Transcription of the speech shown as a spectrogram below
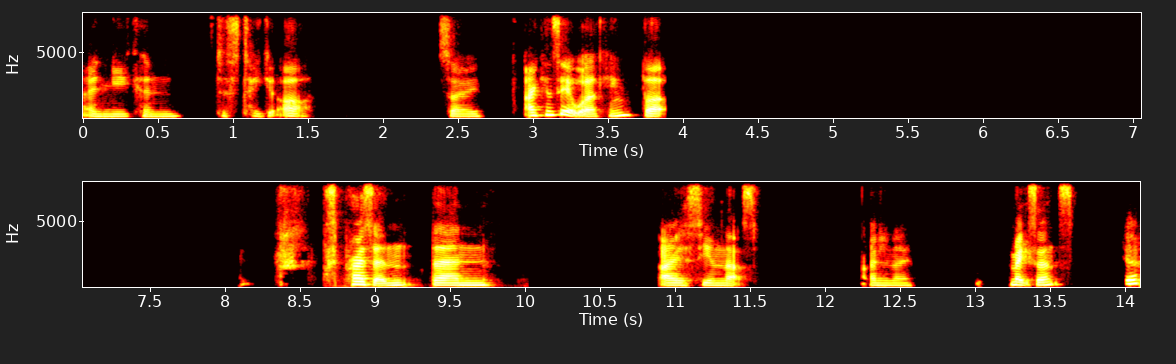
and you can just take it off. So I can see it working, but it's present, then I assume that's I don't know. Makes sense. Yeah.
